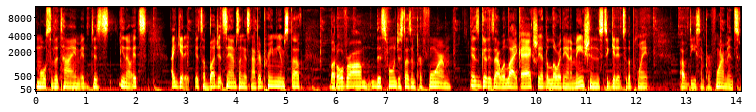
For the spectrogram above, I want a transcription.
most of the time, it just, you know, it's, I get it. It's a budget Samsung. It's not their premium stuff but overall this phone just doesn't perform as good as I would like. I actually had to lower the animations to get it to the point of decent performance.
